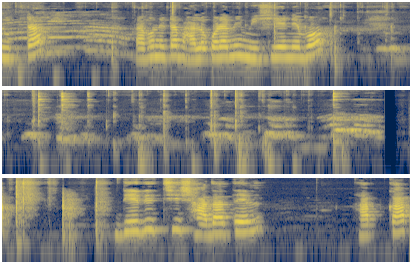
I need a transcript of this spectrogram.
দুধটা। এখন এটা ভালো করে আমি মিশিয়ে নেব। দিয়ে দিচ্ছি সাদা তেল। Half cup.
